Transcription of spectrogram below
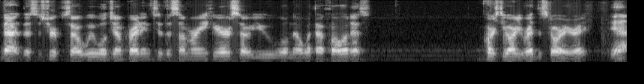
That this is true. So we will jump right into the summary here, so you will know what that fallout is. Of course, you already read the story, right? Yeah,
